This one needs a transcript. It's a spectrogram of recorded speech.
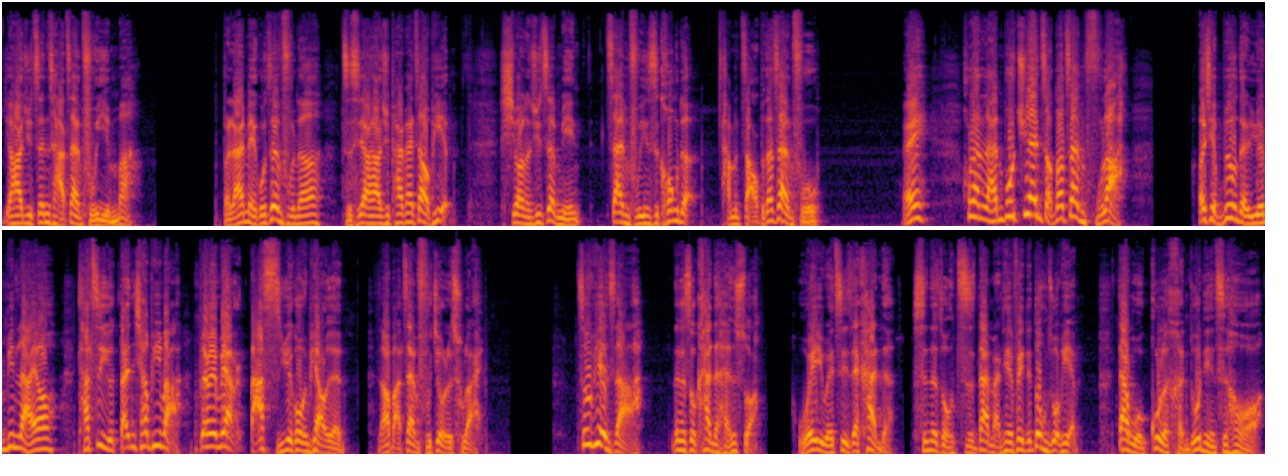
要他去侦查战俘营嘛。本来美国政府呢，只是要他去拍拍照片，希望能去证明战俘营是空的，他们找不到战俘。哎，后来兰波居然找到战俘啦，而且不用等援兵来哦，他自己有单枪匹马，不要不要打死越共一票人，然后把战俘救了出来。这部片子啊，那个时候看得很爽，我也以为自己在看的是那种子弹满天飞的动作片，但我过了很多年之后哦，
